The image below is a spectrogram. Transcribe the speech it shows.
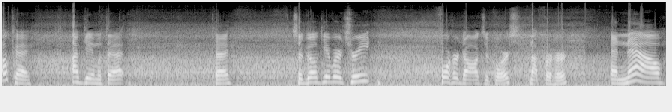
"Okay, I'm game with that." Okay, so go give her a treat for her dogs, of course, not for her. And now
